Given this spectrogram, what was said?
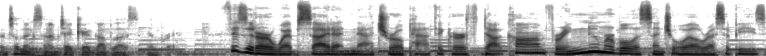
Until next time, take care, God bless, and pray. Visit our website at naturopathicearth.com for innumerable essential oil recipes,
